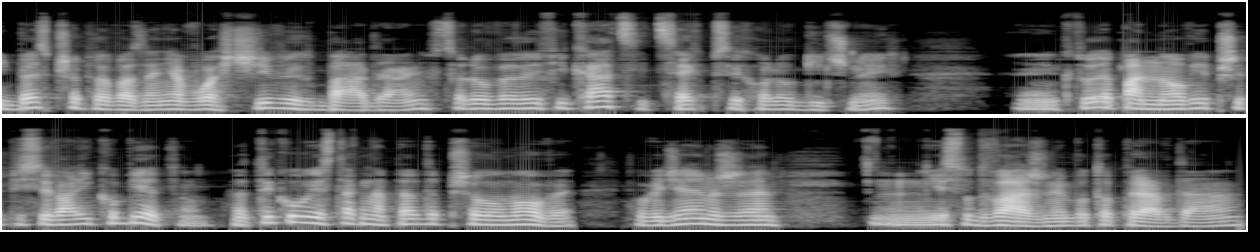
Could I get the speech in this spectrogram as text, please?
i bez przeprowadzenia właściwych badań w celu weryfikacji cech psychologicznych które panowie przypisywali kobietom. Artykuł jest tak naprawdę przełomowy. Powiedziałem, że mm, jest odważny, bo to prawda,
